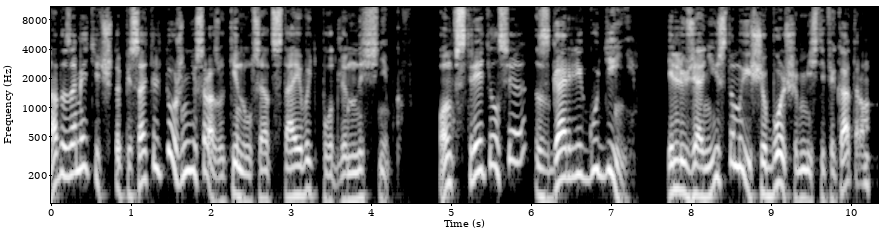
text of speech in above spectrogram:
Надо заметить, что писатель тоже не сразу кинулся отстаивать подлинность снимков. Он встретился с Гарри Гудини, иллюзионистом и еще большим мистификатором,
